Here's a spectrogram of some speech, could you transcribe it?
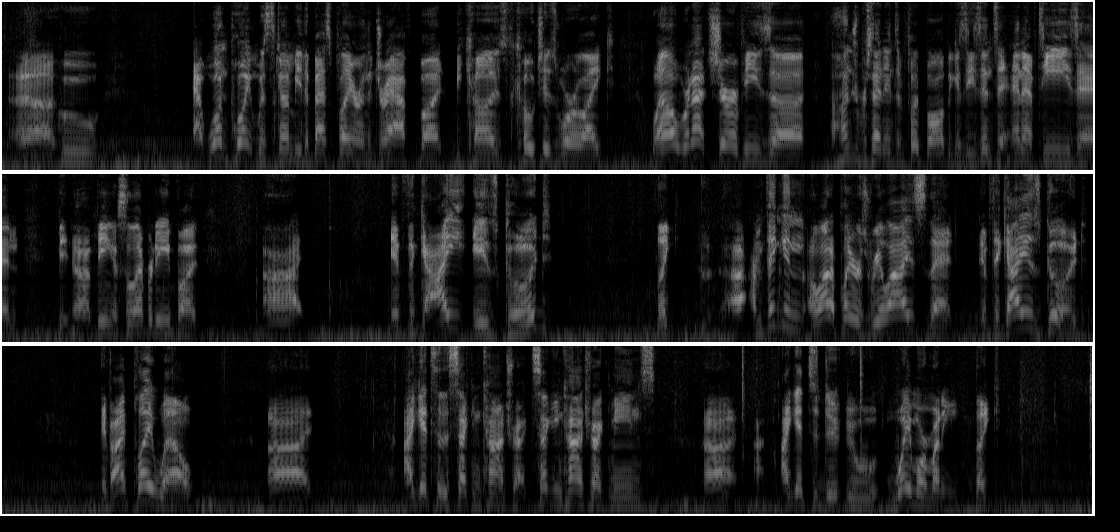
uh, who at one point was going to be the best player in the draft, but because the coaches were like, well, we're not sure if he's uh, 100% into football because he's into NFTs and uh, being a celebrity, but uh, if the guy is good, like I'm thinking a lot of players realize that if the guy is good, if I play well, uh, I get to the second contract. Second contract means uh, I get to do way more money, like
